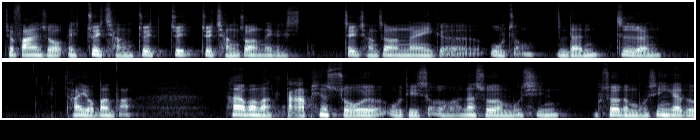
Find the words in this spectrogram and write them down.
就发现说，哎，最强最最最强壮的那个。最强壮的那一个物种，人智人，他有办法，他有办法打遍所有无敌手的话，那所有母亲，所有的母亲应该都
